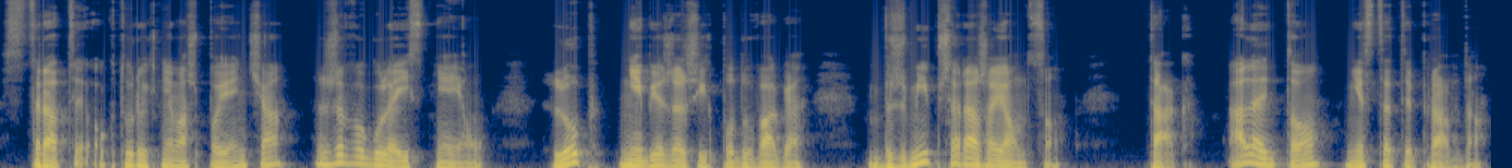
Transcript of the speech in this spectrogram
Straty, o których nie masz pojęcia, że w ogóle istnieją, lub nie bierzesz ich pod uwagę. Brzmi przerażająco. Tak, ale to niestety prawda.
